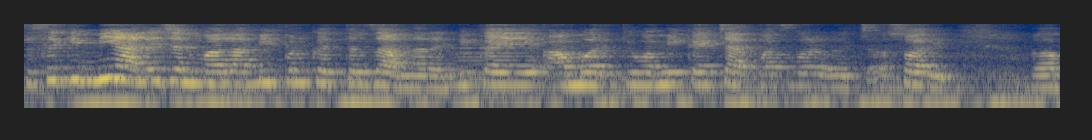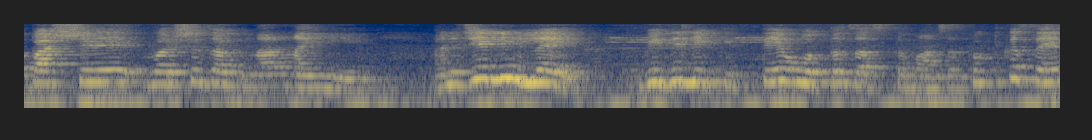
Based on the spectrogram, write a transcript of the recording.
जसं की मी आले जन्माला मी पण कधीतरी जाणार आहे. मी काही अमर किंवा मी काही चार पाच वर सॉरी पाचशे वर्ष जगणार नाहीये. आणि जे लिहिलंय विधी लिखित ते होतच असतं माणसात फक्त कसं आहे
